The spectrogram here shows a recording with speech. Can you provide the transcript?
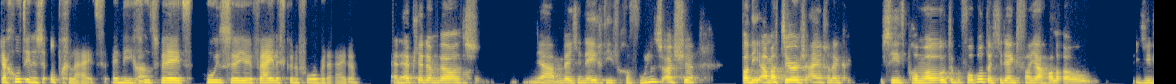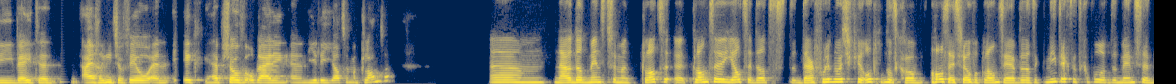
daar goed in is opgeleid en die goed weet hoe ze je veilig kunnen voorbereiden. En heb je dan wel eens ja, een beetje negatieve gevoelens als je van die amateurs eigenlijk ziet promoten bijvoorbeeld? Dat je denkt van ja, hallo, jullie weten eigenlijk niet zoveel en ik heb zoveel opleiding en jullie jatten mijn klanten? Um, nou, dat mensen mijn klanten, uh, klanten jatten, dat, daar voel ik nooit zoveel op, omdat ik gewoon altijd zoveel klanten heb, dat ik niet echt het gevoel heb dat mensen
